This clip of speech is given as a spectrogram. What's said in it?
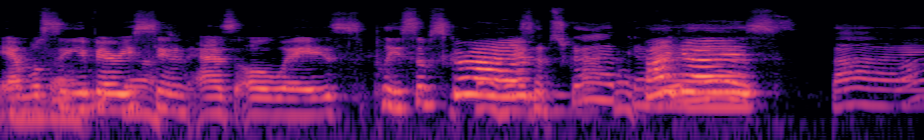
And we'll see you very Yeah. soon, as always. Please subscribe. Subscribe, guys. Bye, guys. Bye.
